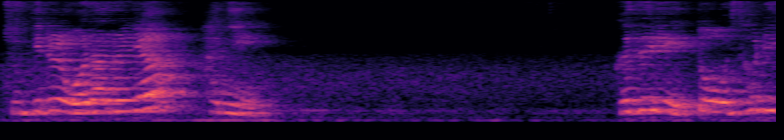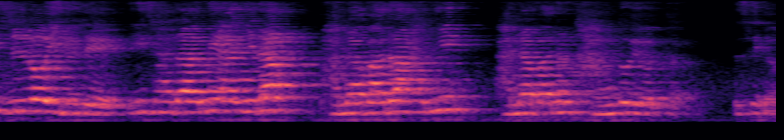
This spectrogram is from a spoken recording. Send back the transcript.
주기를 원하느냐 하니 그들이 또 소리질러 이르되 이 사람이 아니라 바나바라 하니 바나바는 강도였다. 보세요.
